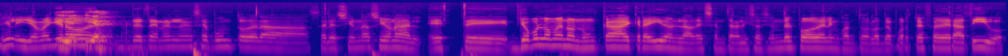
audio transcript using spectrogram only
Y yo me quiero detener en ese punto de la selección nacional. Este, yo por lo menos nunca he creído en la descentralización del poder en cuanto a los deportes federativos.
